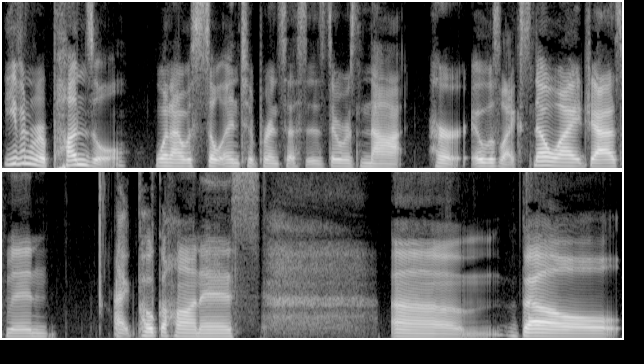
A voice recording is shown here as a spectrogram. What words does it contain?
even Rapunzel when I was still into princesses. There was not her. It was like Snow White, Jasmine, like Pocahontas, um, Belle,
